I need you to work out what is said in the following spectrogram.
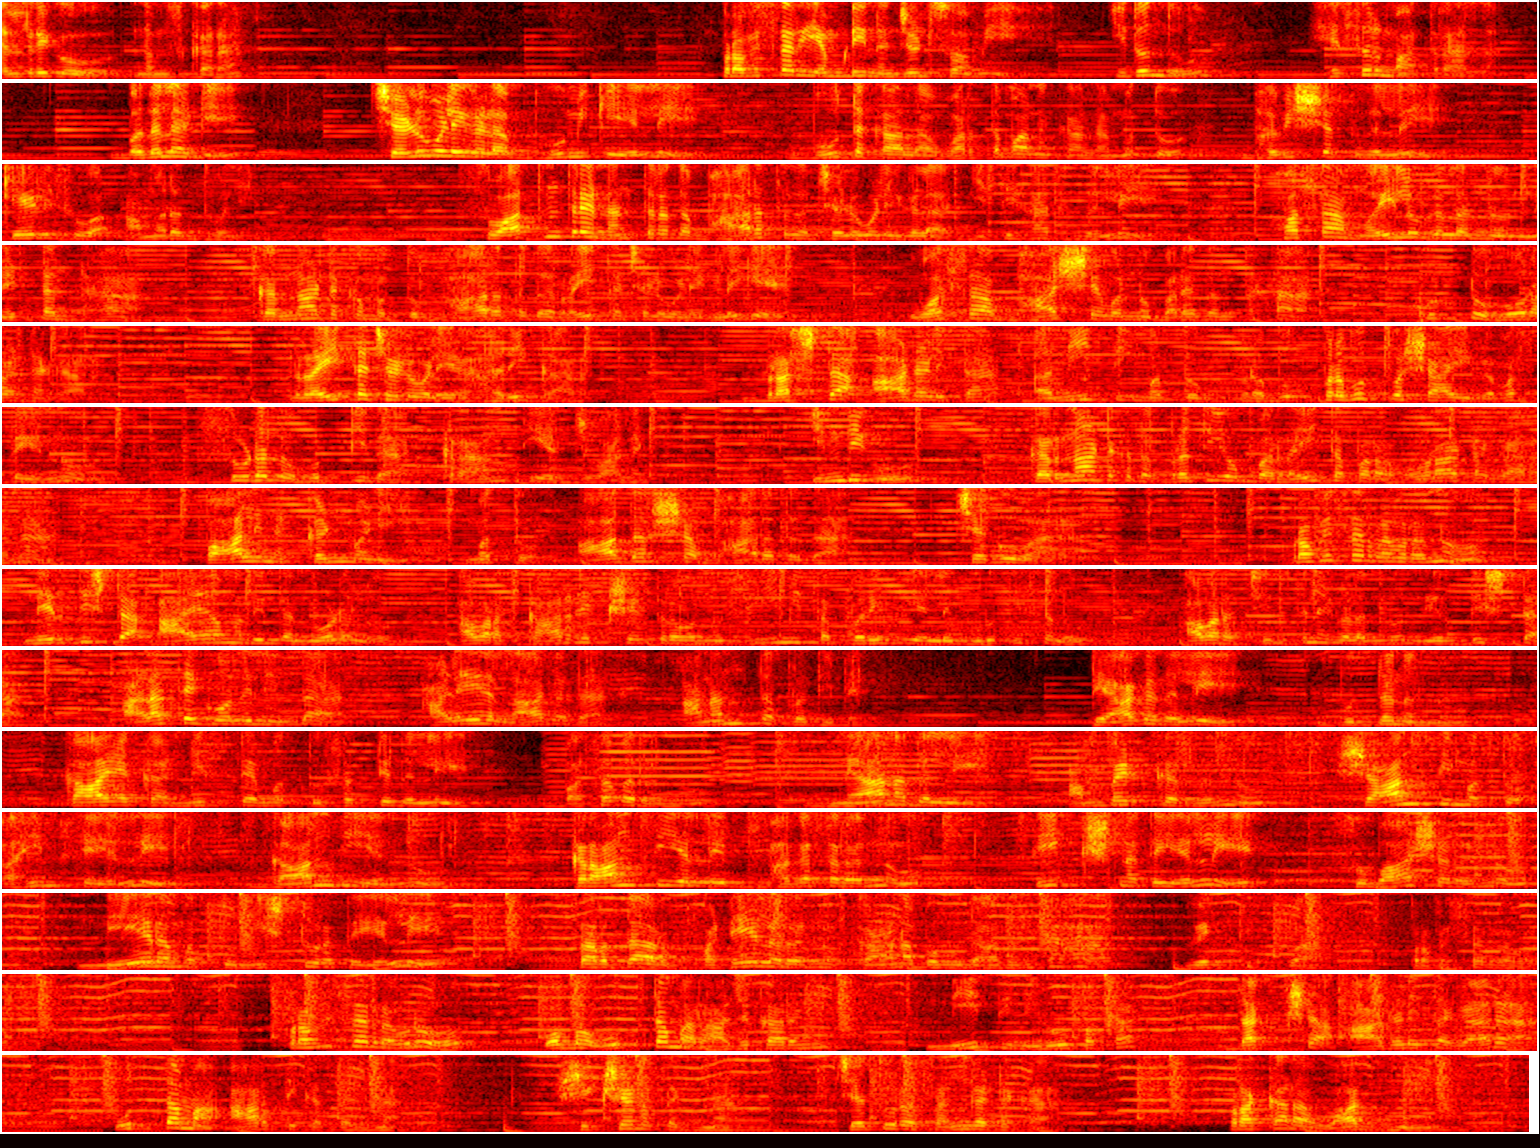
ಎಲ್ರಿಗೂ ನಮಸ್ಕಾರ. Professor M D Nanjundaswamy ಇದೊಂದು ಹೆಸರು ಮಾತ್ರ ಅಲ್ಲ. ಬದಲಾಗಿ ಚಳುವಳಿಗಳ ಭೂಮಿಕೆಯಲ್ಲಿ ಭೂತಕಾಲ, ವರ್ತಮಾನ ಕಾಲ ಮತ್ತು ಭವಿಷ್ಯತ್ತದಲ್ಲಿ ಕೇಳಿಸುವ ಅಮರಧ್ವನಿ ಸ್ವಾತಂತ್ರ್ಯ ನಂತರದ ಭಾರತದ ಚಳುವಳಿಗಳ ಇತಿಹಾಸದಲ್ಲಿ ಹೊಸ ಮೈಲುಗಲ್ಲನ್ನು ನೆಟ್ಟಂತಹ ಕರ್ನಾಟಕ ಮತ್ತು ಭಾರತದ ರೈತ ಚಳುವಳಿಗಳಿಗೆ ಹೊಸ ಭಾಷ್ಯವನ್ನು ಬರೆದಂತಹ ಹುಟ್ಟು ಹೋರಾಟಗಾರ, ರೈತ ಚಳುವಳಿಯ ಹರಿಕಾರ, ಭ್ರಷ್ಟ ಆಡಳಿತ, ಅನೀತಿ ಮತ್ತು ಪ್ರಭು, ಪ್ರಭುತ್ವಶಾಹಿ ವ್ಯವಸ್ಥೆಯನ್ನು ಸುಡಲು ಹುಟ್ಟಿದ ಕ್ರಾಂತಿಯ ಜ್ವಾಲೆ. ಇಂದಿಗೂ ಕರ್ನಾಟಕದ ಪ್ರತಿಯೊಬ್ಬ ರೈತಪರ ಹೋರಾಟಗಾರನ ಪಾಲಿನ ಕಣ್ಮಣಿ ಮತ್ತು ಆದರ್ಶ ಭಾರತದ ಚಗುವಾರ. ಪ್ರೊಫೆಸರ್ ಅವರನ್ನು ನಿರ್ದಿಷ್ಟ ಆಯಾಮದಿಂದ ನೋಡಲು ಅವರ ಕಾರ್ಯಕ್ಷೇತ್ರವನ್ನು ಸೀಮಿತ ಪರಿಧಿಯಲ್ಲಿ ಗುರುತಿಸಲು ಅವರ ಚಿಂತನೆಗಳನ್ನು ನಿರ್ದಿಷ್ಟ ಅಳತೆಗೋಲಿನಿಂದ ಅಳೆಯಲಾಗದ ಅನಂತ ಪ್ರತಿಭೆ. ತ್ಯಾಗದಲ್ಲಿ ಬುದ್ಧನನ್ನು, ಕಾಯಕ ನಿಷ್ಠೆ ಮತ್ತು ಸತ್ಯದಲ್ಲಿ ಬಸವರನ್ನು, ಜ್ಞಾನದಲ್ಲಿ ಅಂಬೇಡ್ಕರ್ರನ್ನು, ಶಾಂತಿ ಮತ್ತು ಅಹಿಂಸೆಯಲ್ಲಿ ಗಾಂಧಿಯನ್ನು, ಕ್ರಾಂತಿಯಲ್ಲಿ ಭಗತರನ್ನು, ತೀಕ್ಷ್ಣತೆಯಲ್ಲಿ ಸುಭಾಷರನ್ನು ನೇರ ಮತ್ತು ನಿಷ್ಠುರತೆಯಲ್ಲಿ ಸರ್ದಾರ್ ಪಟೇಲರನ್ನು ಕಾಣಬಹುದಾದಂತಹ ವ್ಯಕ್ತಿತ್ವ ಪ್ರೊಫೆಸರ್ ಅವರದ್ದು ಪ್ರೊಫೆಸರ್ ಅವರು ಒಬ್ಬ ಉತ್ತಮ ರಾಜಕಾರಣಿ, ನೀತಿ ನಿರೂಪಕ, ದಕ್ಷ ಆಡಳಿತಗಾರ, ಉತ್ತಮ ಆರ್ಥಿಕ ತಜ್ಞ, ಶಿಕ್ಷಣ ತಜ್ಞ, ಚತುರ ಸಂಘಟಕ, ಪ್ರಖರ ವಾಗ್ಮಿ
